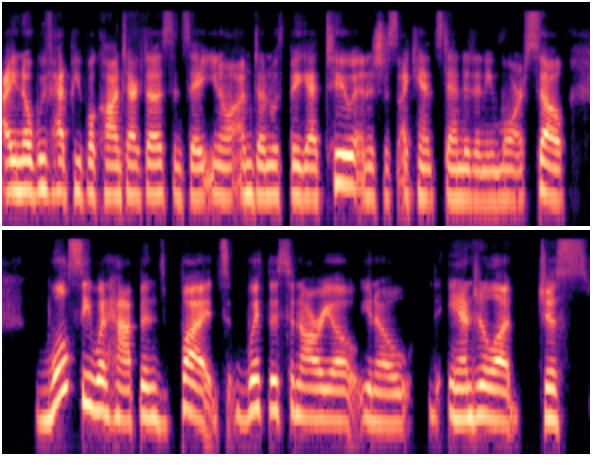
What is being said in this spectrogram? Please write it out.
I know we've had people contact us and say, you know, I'm done with Big Ed too, and it's just I can't stand it anymore. So we'll see what happens. But with this scenario, you know, Angela just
